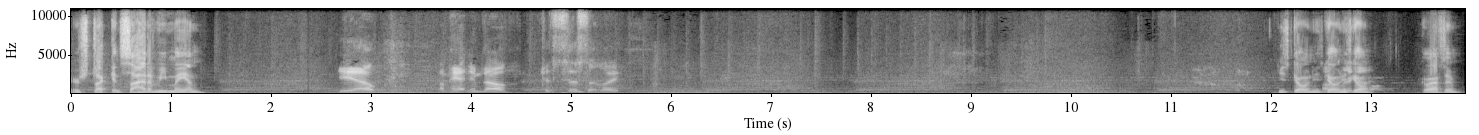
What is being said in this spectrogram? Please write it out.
You're stuck inside of me, man. Yep. I'm hitting him though, consistently. He's going. He's Oh, going. He's going. Go after him.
